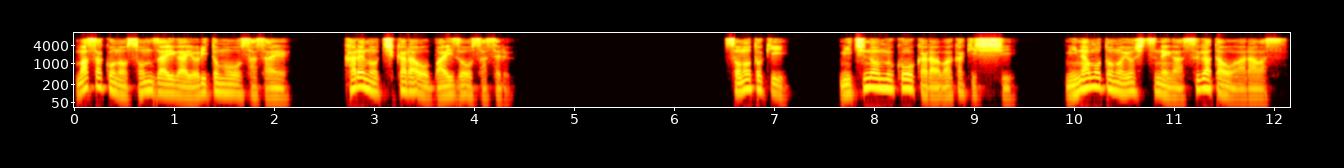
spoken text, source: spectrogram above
政子の存在が頼朝を支え、彼の力を倍増させる。その時、道の向こうから若き獅子、源義経が姿を現す。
